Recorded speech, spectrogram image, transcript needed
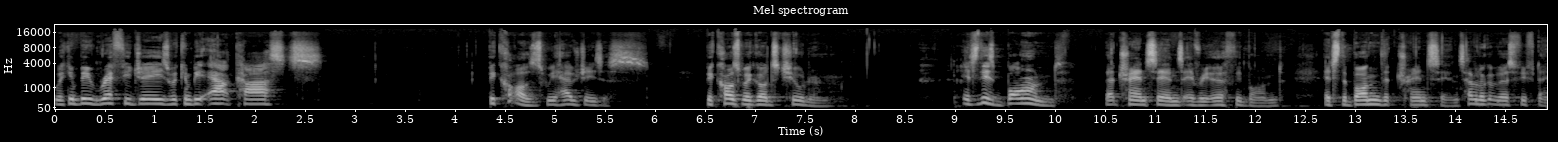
we can be refugees, we can be outcasts because we have Jesus, because we're God's children. It's this bond that transcends every earthly bond. It's the bond that transcends. Have a look at verse 15.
